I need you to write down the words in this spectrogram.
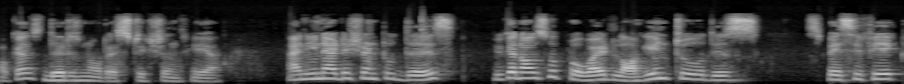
Okay so there is no restrictions here. And in addition to this you can also provide login to this specific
